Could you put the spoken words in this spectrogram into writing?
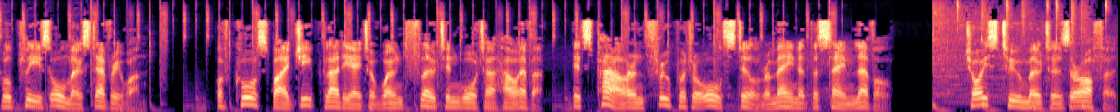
will please almost everyone. Of course by Jeep Gladiator won't float in water however, its power and throughput are all still remain at the same level. Choice 2 motors are offered.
